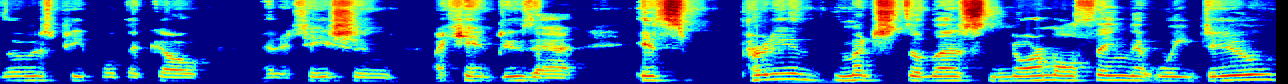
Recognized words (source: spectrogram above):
those people that go, meditation, I can't do that. It's pretty much the less normal thing that we do.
